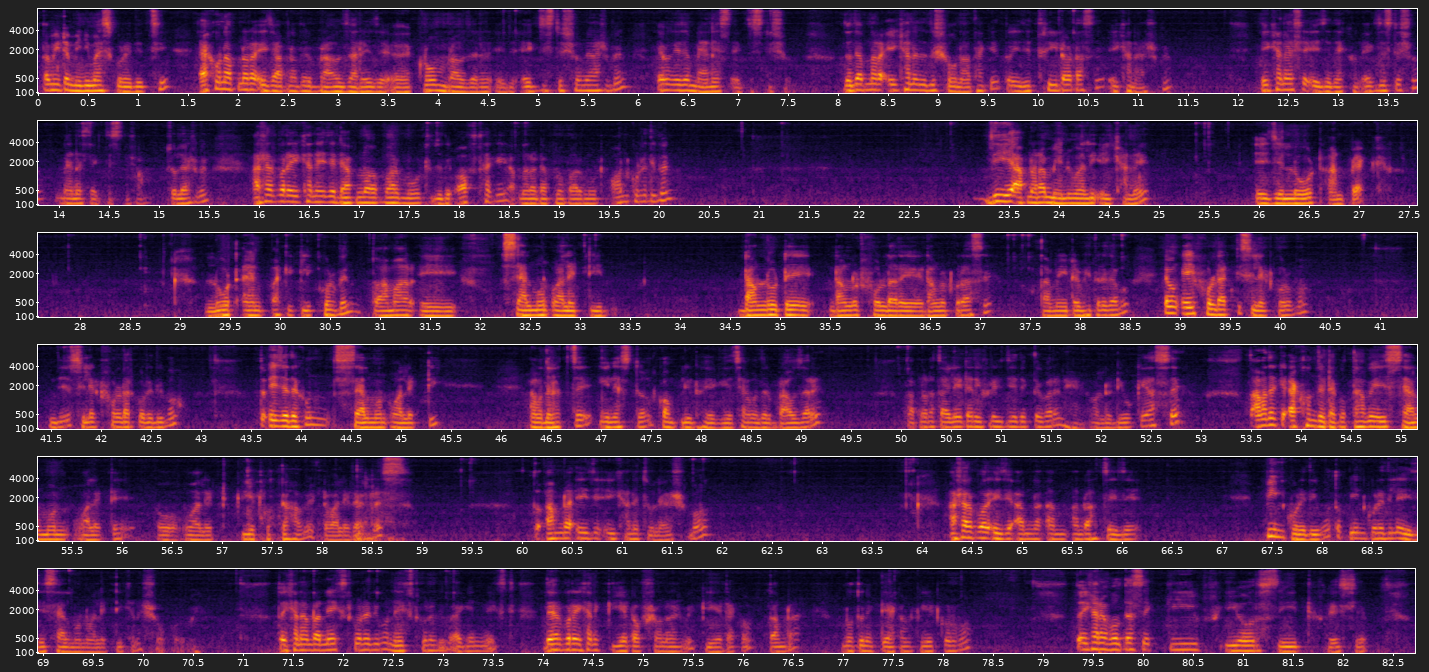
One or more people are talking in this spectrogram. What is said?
তো আমি এটা মিনিমাইজ করে দিচ্ছি। এখন আপনারা এই যে আপনাদের ব্রাউজারে যে ক্রোম ব্রাউজারের এই যে এক্সিস্টেশনে আসবেন এবং এই যে ম্যানেজ এক্সিস্টেশন যদি আপনারা এইখানে যদি শো না থাকে, তো এই যে থ্রি ডট আছে, এইখানে আসবেন এখানে এসে এই যে দেখুন এক্সিস্টেশন ম্যানেজ এক্সিস্টেশন চলে আসবেন আসার পরে এখানে এই যে ডেভেলপার মোড যদি অফ থাকে, আপনারা ডেভেলপার মোড অন করে দিবেন। দিয়ে আপনারা ম্যানুয়ালি এইখানে এই যে লোড আনপ্যাক লোড অ্যান্ড প্যাকে ক্লিক করবেন। তো আমার এই স্যালমন ওয়ালেটটি ডাউনলোডে ডাউনলোড ফোল্ডারে ডাউনলোড করা আছে। তো আমি এটার ভিতরে যাব এবং এই ফোল্ডারটি সিলেক্ট করব। দিয়ে সিলেক্ট ফোল্ডার করে দিব। তো এই যে দেখুন স্যালমন ওয়ালেটটি আমাদের হচ্ছে ইনস্টল কমপ্লিট হয়ে গিয়েছে আমাদের ব্রাউজারে তো আপনারা চাইলে এটা রিফ্রেশ দিয়ে দেখতে পারেন। হ্যাঁ অলরেডি ওকে আছে। তো আমাদেরকে এখন যেটা করতে হবে, এই স্যালমন ওয়ালেটে ও ওয়ালেট ক্রিয়েট করতে হবে, একটা ওয়ালেট অ্যাড্রেস তো আমরা এই যে এইখানে চলে আসব। আসার পর এই যে আমরা আমরা হচ্ছে এই যে পিন করে দিব, তো পিন করে দিলে এই যে স্যালমন ওয়ালেটটি এখানে শো করবে। তো এখানে আমরা নেক্সট করে দিব নেক্সট করে দিব অ্যাগেন নেক্সট দেওয়ার পরে এখানে ক্রিয়েট অপশন আসবে ক্রিয়েট অ্যাকাউন্ট তো আমরা নতুন একটি অ্যাকাউন্ট ক্রিয়েট করব। তো এখানে বলতেছে কিপ ইওর সিট ফ্রেশ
